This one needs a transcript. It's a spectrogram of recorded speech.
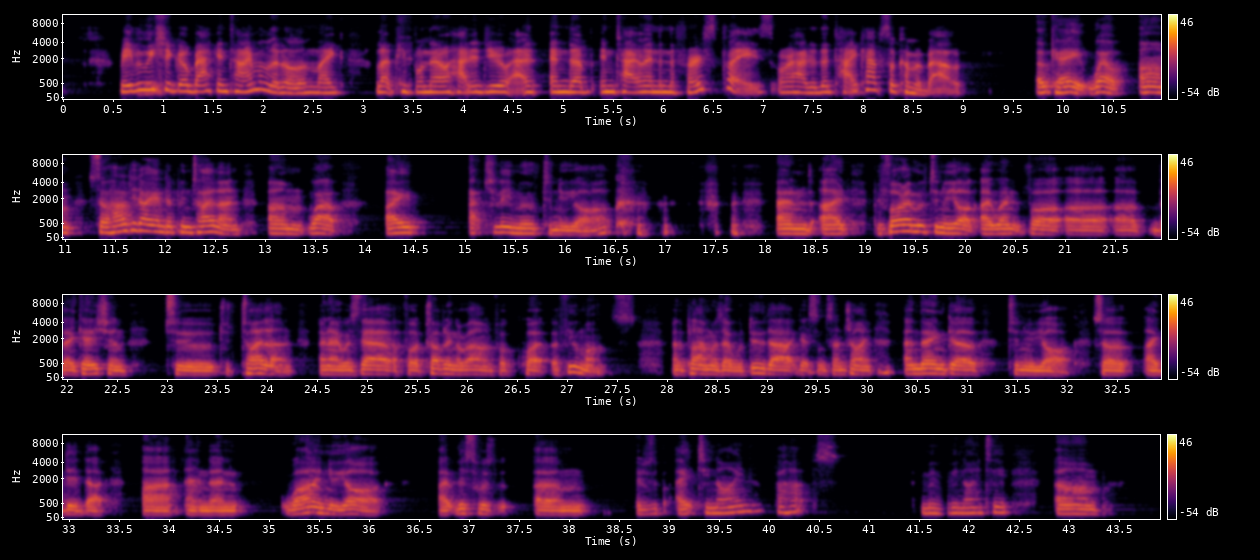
Maybe we mm-hmm. should go back in time a little and like let people know how did you end up in Thailand in the first place or how did the Thai capsule come about? Okay, well, um, so how did I end up in Thailand? Um, wow, I actually moved to New York. and I before I moved to New York, I went for a, a, vacation to to Thailand, and I was there for traveling around for quite a few months. And the plan was I would do that, get some sunshine, and then go to New York. So I did that, uh, and then while in New York, I, this was um, it was eighty nine, perhaps, maybe ninety. Um,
